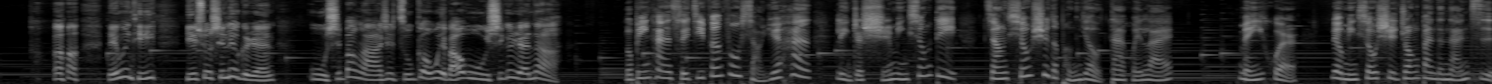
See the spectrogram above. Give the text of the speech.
哈哈，没问题，别说是六个人，五十磅啊，是足够喂饱五十个人呢、啊。罗宾汉随即吩咐小约翰领着十名兄弟，将修士的朋友带回来。没一会儿，六名修士装扮的男子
